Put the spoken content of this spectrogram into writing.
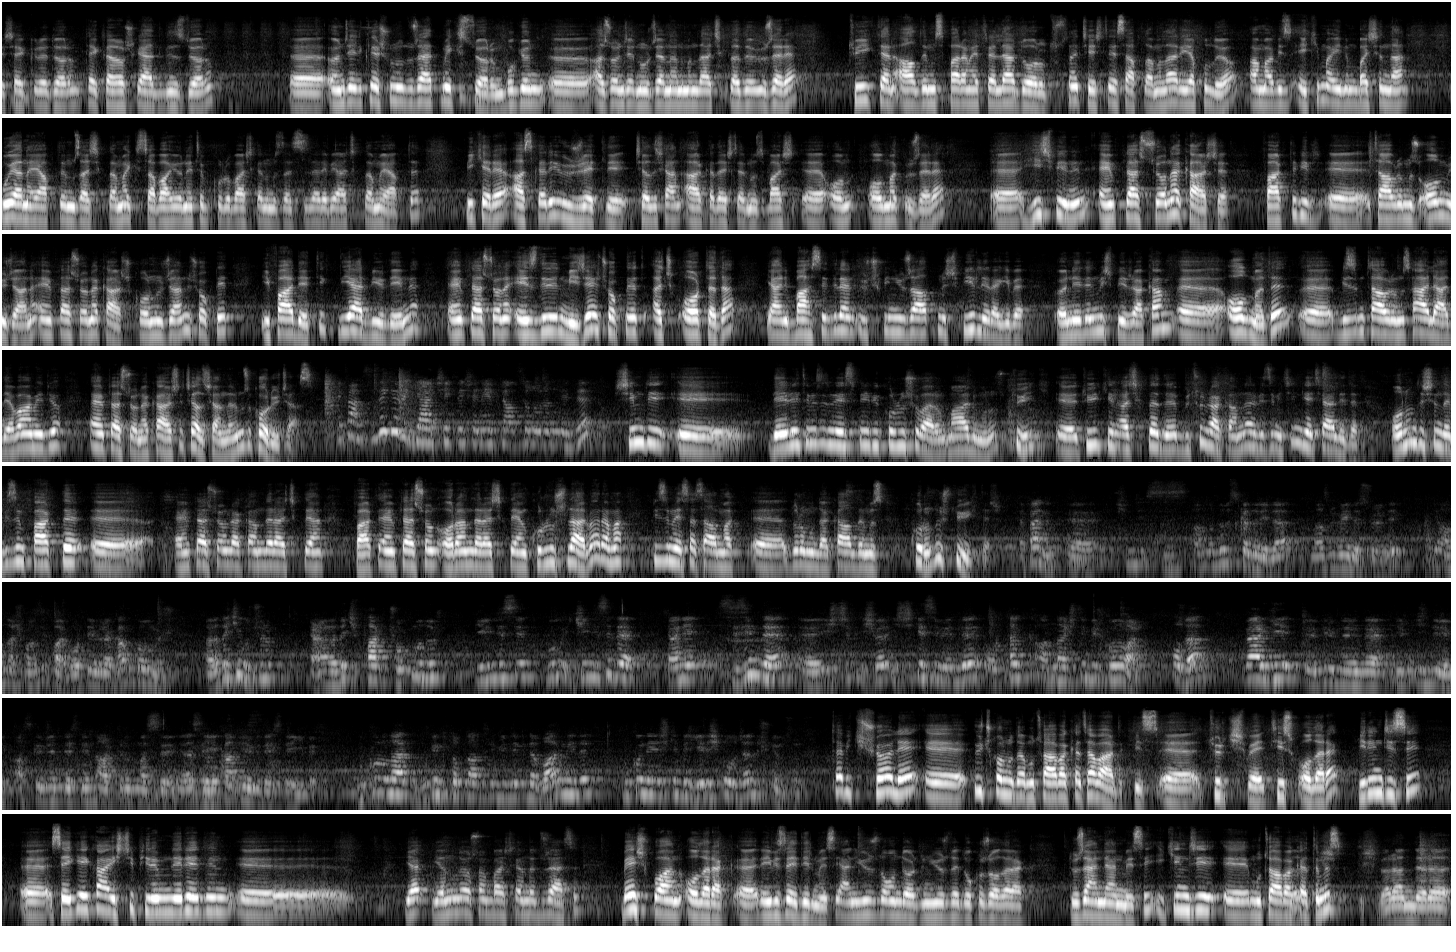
Teşekkür ediyorum. Tekrar hoş geldiniz diyorum. Ee, öncelikle şunu düzeltmek istiyorum. Bugün e, az önce Nurcan Hanım'ın da açıkladığı üzere TÜİK'ten aldığımız parametreler doğrultusunda çeşitli hesaplamalar yapılıyor. Ama biz Ekim ayının başından bu yana yaptığımız açıklama ki sabah yönetim kurulu başkanımız da sizlere bir açıklama yaptı. Bir kere asgari ücretli çalışan arkadaşlarımız baş, e, ol- olmak üzere e, hiçbirinin enflasyona karşı farklı bir e, tavrımız olmayacağını, enflasyona karşı korunacağını çok net ifade ettik. Diğer bir deyimle enflasyona ezdirilmeyeceği çok net açık ortada. Yani bahsedilen 3161 lira gibi önerilmiş bir rakam e, olmadı. E, bizim tavrımız hala devam ediyor. Enflasyona karşı çalışanlarımızı koruyacağız. Gerçekleşen enflasyon oranı nedir? Şimdi e, devletimizin resmi bir kuruluşu var malumunuz TÜİK. E, TÜİK'in açıkladığı bütün rakamlar bizim için geçerlidir. Onun dışında bizim farklı e, enflasyon rakamları açıklayan, farklı enflasyon oranları açıklayan kuruluşlar var ama bizim esas almak e, durumunda kaldığımız kuruluş TÜİK'tir. Efendim, e, şimdi siz anladığımız kadarıyla Nazmi Bey de söyledi, bir anlaşmazlık var. Ortaya bir rakam konmuş. Aradaki uçurum, yani aradaki fark çok mudur? Birincisi bu, ikincisi de yani sizin de e, işçi, işver, işçi kesiminde ortak anlaştığı bir konu var. O da vergi e, primlerinde bir indirim, asgari ücret desteğinin artırılması ya da SGK primi desteği gibi. Bu konular bugünkü toplantının gündeminde var mıydı? Bu konuya ilişkin bir gelişme olacağını düşünüyor musunuz? Tabii ki şöyle, e, üç konuda mutabakata vardık biz e, Türk İş ve TİSK olarak. Birincisi e, SGK işçi primlerinin, e, ya, yanılıyorsam başkan da düzelsin, 5 puan olarak e, revize edilmesi, yani %14'ün %9 olarak düzenlenmesi. İkinci e, mutabakatımız, İş- işverenlere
